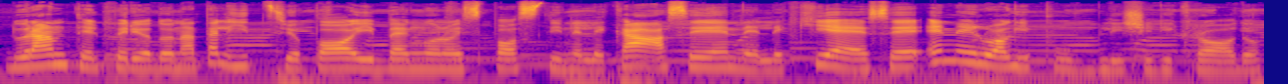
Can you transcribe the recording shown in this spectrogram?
Durante il periodo natalizio poi vengono esposti nelle case, nelle chiese e nei luoghi pubblici di Crodo,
